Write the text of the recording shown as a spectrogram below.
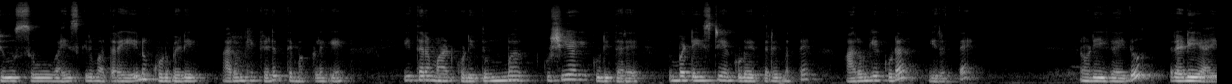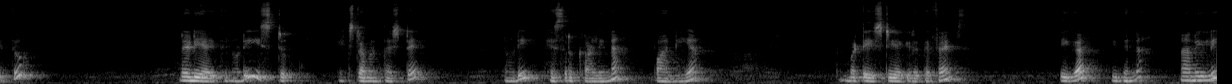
ಜ್ಯೂಸು, ಐಸ್ ಕ್ರೀಮ್ ಆ ಥರ ಏನೂ ಕೊಡಬೇಡಿ. ಆರೋಗ್ಯ ಕೆಡುತ್ತೆ ಮಕ್ಕಳಿಗೆ. ಈ ಥರ ಮಾಡಿಕೊಡಿ. ತುಂಬ ಖುಷಿಯಾಗಿ ಕುಡಿತಾರೆ, ತುಂಬ ಟೇಸ್ಟಿಯಾಗಿ ಕುಡಿಯುತ್ತಾರೆ ಮತ್ತು ಆರೋಗ್ಯ ಕೂಡ ಇರುತ್ತೆ. ನೋಡಿ ಈಗ ಇದು ರೆಡಿ ಆಯಿತು. ರೆಡಿ ಆಯಿತು ನೋಡಿ ಇಷ್ಟು. ಎಕ್ಸ್ಟ್ರಾ ಬಂತಷ್ಟೇ. ನೋಡಿ ಹೆಸರು ಕಾಳಿನ ಪಾನೀಯ. ತುಂಬ ಟೇಸ್ಟಿಯಾಗಿರುತ್ತೆ ಫ್ರೆಂಡ್ಸ್ ಈಗ ಇದನ್ನು ನಾನು ಇಲ್ಲಿ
